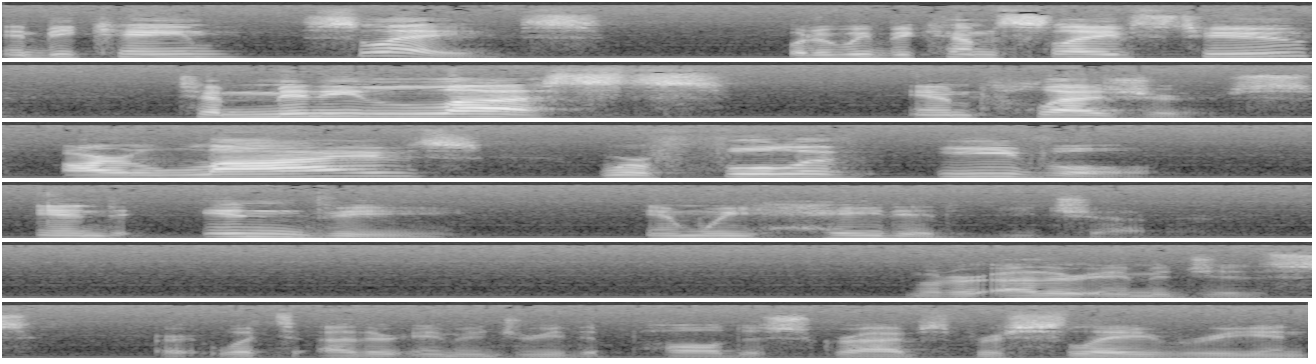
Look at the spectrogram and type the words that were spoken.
and became slaves. What did we become slaves to? To many lusts and pleasures. Our lives were full of evil and envy, and we hated each other. What are other images? Or what's other imagery that Paul describes for slavery? And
